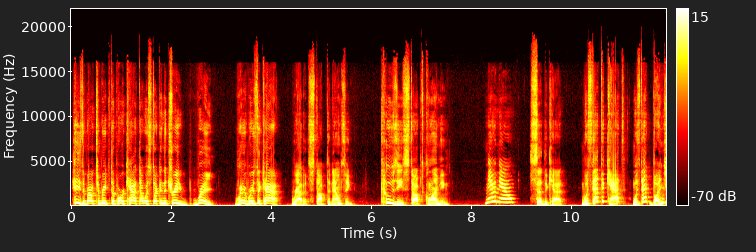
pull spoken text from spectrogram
He's about to reach the poor cat that was stuck in the tree. Wait, where, where's the cat? Rabbit stopped announcing. Koozy stopped climbing. Meow meow. Said the cat. Was that the cat? Was that Bungie?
